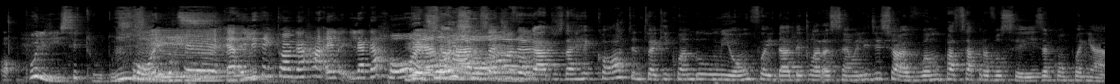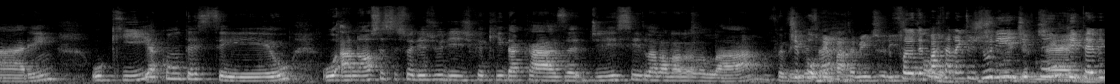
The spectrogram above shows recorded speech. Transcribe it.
Ó, polícia e tudo. Foi, porque ele tentou agarrar, ele, ele agarrou Depois ela. os advogados da Record, tanto é que quando o Mion foi dar a declaração, ele disse, ó, vamos passar pra vocês acompanharem o que aconteceu. O- a nossa assessoria jurídica aqui da casa disse lá lá lá lá lá, lá. Foi bem Tipo, O departamento jurídico. Foi o falou. departamento jurídico É. que teve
